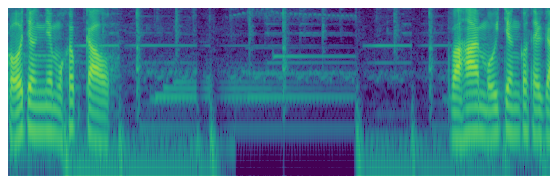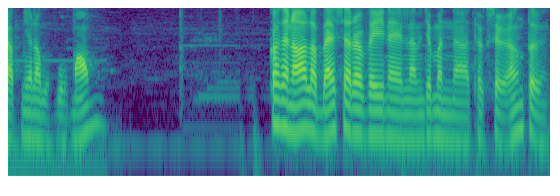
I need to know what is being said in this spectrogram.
Cổ chân như một khớp cầu. Và hai mũi chân có thể gặp như là một bộ móng có thể nói là bé saravi này làm cho mình à, thực sự ấn tượng.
